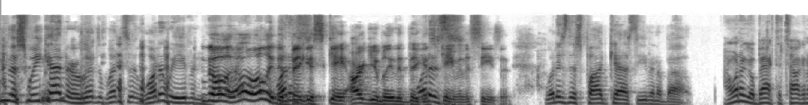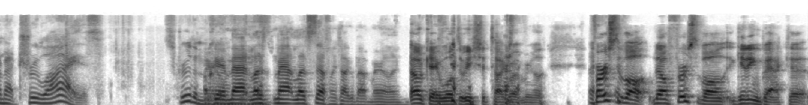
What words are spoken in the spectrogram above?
game this weekend, or what, what's it, what are we even? No, no, only the What is- biggest game, arguably the biggest is- game of the season. What is this podcast even about? I want to go back to talking about true lies. Screw the Maryland. Okay, Matt. game. Let's Matt. Let's definitely talk about Maryland. Okay, well, we should talk about Maryland. First of all, no. First of all, getting back to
